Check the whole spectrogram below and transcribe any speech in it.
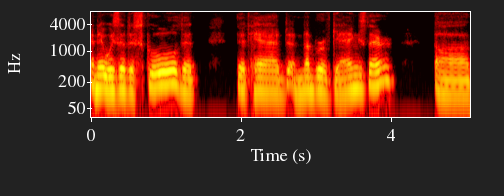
And it was at a school that that had a number of gangs there. Uh,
